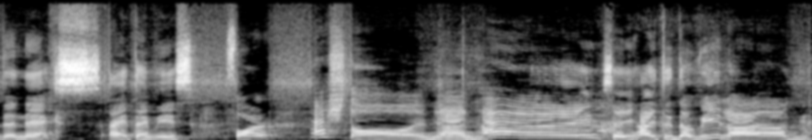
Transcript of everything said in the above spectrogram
the next item is for Ashton. Yan, hi! Say hi to the vlog.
